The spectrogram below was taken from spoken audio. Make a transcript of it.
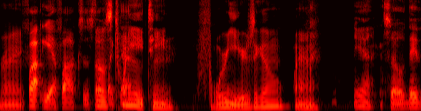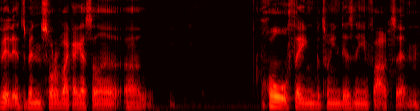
right? Fox. Yeah, Fox and That stuff was like that. 2018. Four years ago. Wow. Yeah, so they've been, it's been sort of like I guess a, a whole thing between Disney and Fox and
